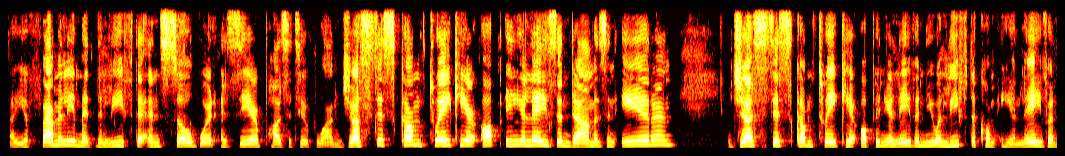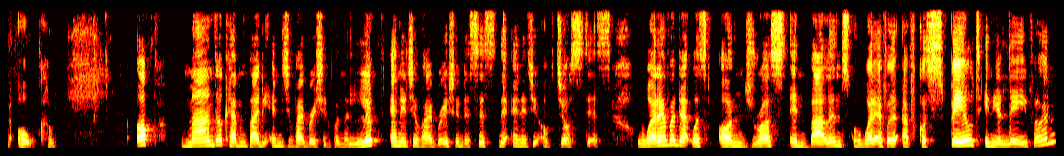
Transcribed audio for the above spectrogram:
Uh, je family met de liefde en zo wordt een zeer positive one. Justice komt twee keer op in je leven, dames en heren. Justice komt twee keer op in je leven. Nieuwe liefde komt in je leven ook. Op maandag hebben wij die energy vibration van de lucht energy vibration. This is the energy of justice. Whatever that was unjust, imbalance, or whatever have gespeeld in je leven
